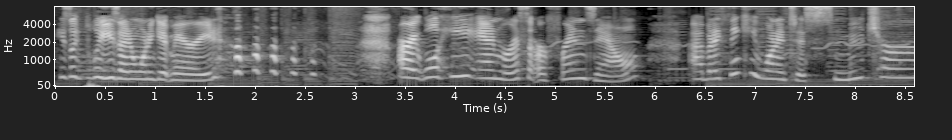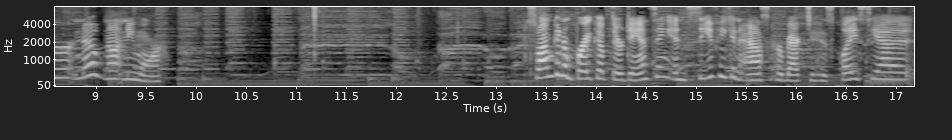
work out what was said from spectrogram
He's like, please, I don't want to get married. All right, well, he and Marissa are friends now. Uh, but I think he wanted to smooch her. Nope, not anymore. So I'm to break up their dancing and see if he can ask her back to his place yet.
